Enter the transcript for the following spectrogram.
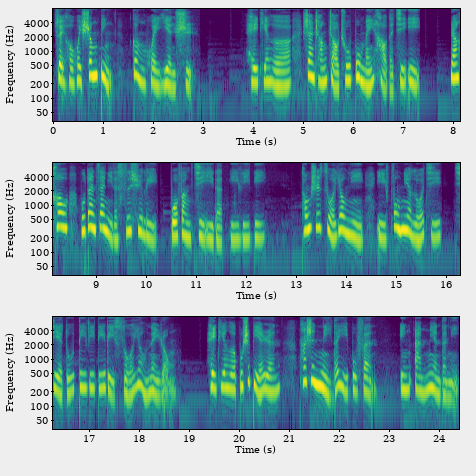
最后会生病，更会厌世。黑天鹅擅长找出不美好的记忆，然后不断在你的思绪里播放记忆的 DVD，同时左右你以负面逻辑。解读 DVD 里所有内容，黑天鹅不是别人，它是你的一部分，阴暗面的你。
